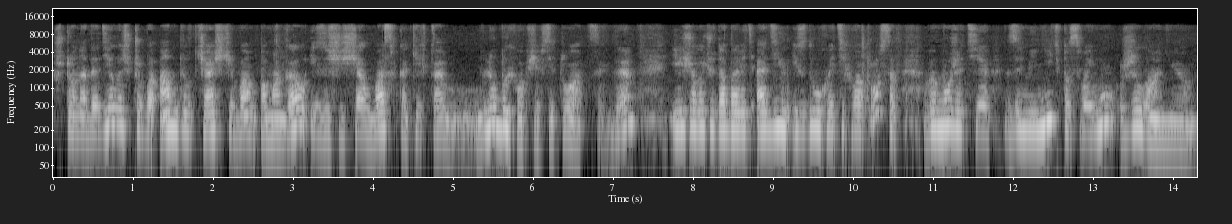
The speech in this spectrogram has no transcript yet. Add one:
что надо делать, чтобы ангел чаще вам помогал и защищал вас в каких-то, в любых вообще ситуациях, да. И еще хочу добавить, один из двух этих вопросов вы можете заменить по своему желанию.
